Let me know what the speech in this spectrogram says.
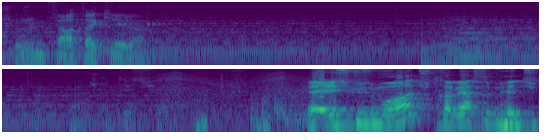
Je vais me faire attaquer là. Eh, excuse-moi, tu traverses, mes, tu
